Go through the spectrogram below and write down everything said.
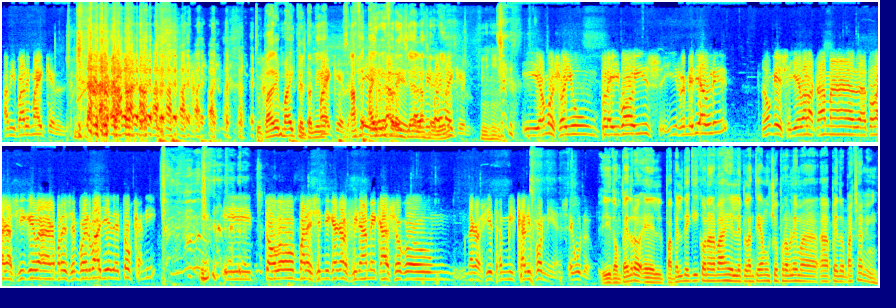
a mi padre Michael. tu padre Michael también. Michael, hace, sí, hay referencia en sale la mi serie. padre. Michael. Y vamos, soy un playboy irremediable, ¿no? Que se lleva a la cama a toda la cacique que va- aparecen por el valle de Toscani. y todo parece indicar que al final me caso con una casita en Miss California, seguro. Y don Pedro, ¿el papel de Kiko Narváez le plantea muchos problemas a Pedro Pachanin?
